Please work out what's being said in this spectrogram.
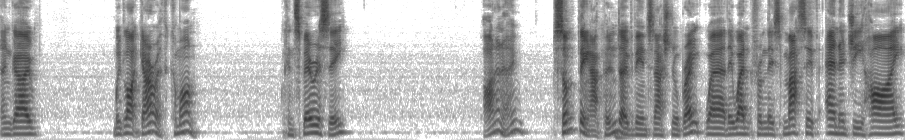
and go, we'd like Gareth, come on. Conspiracy. I don't know. Something happened over the international break where they went from this massive energy high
